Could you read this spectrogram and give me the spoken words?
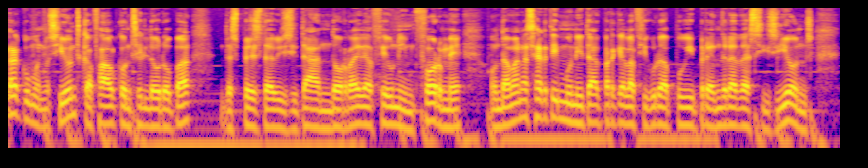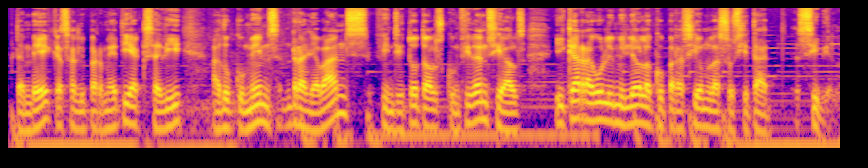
recomanacions que fa el Consell d'Europa després de visitar Andorra i de fer un informe on demana certa immunitat perquè la figura pugui prendre decisions. També que se li permeti accedir a documents rellevants, fins i tot els confidencials, i que reguli millor la cooperació amb la societat civil.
